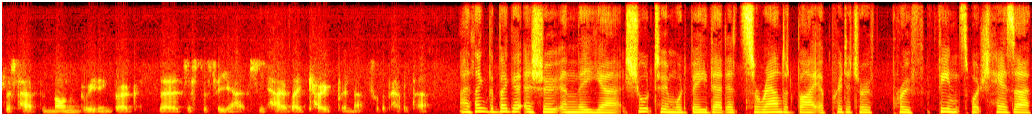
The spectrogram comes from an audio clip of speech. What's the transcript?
just have the non-breeding bugs there just to see actually how they cope in that sort of habitat. I think the bigger issue in the uh, short term would be that it's surrounded by a predator proof fence which has a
